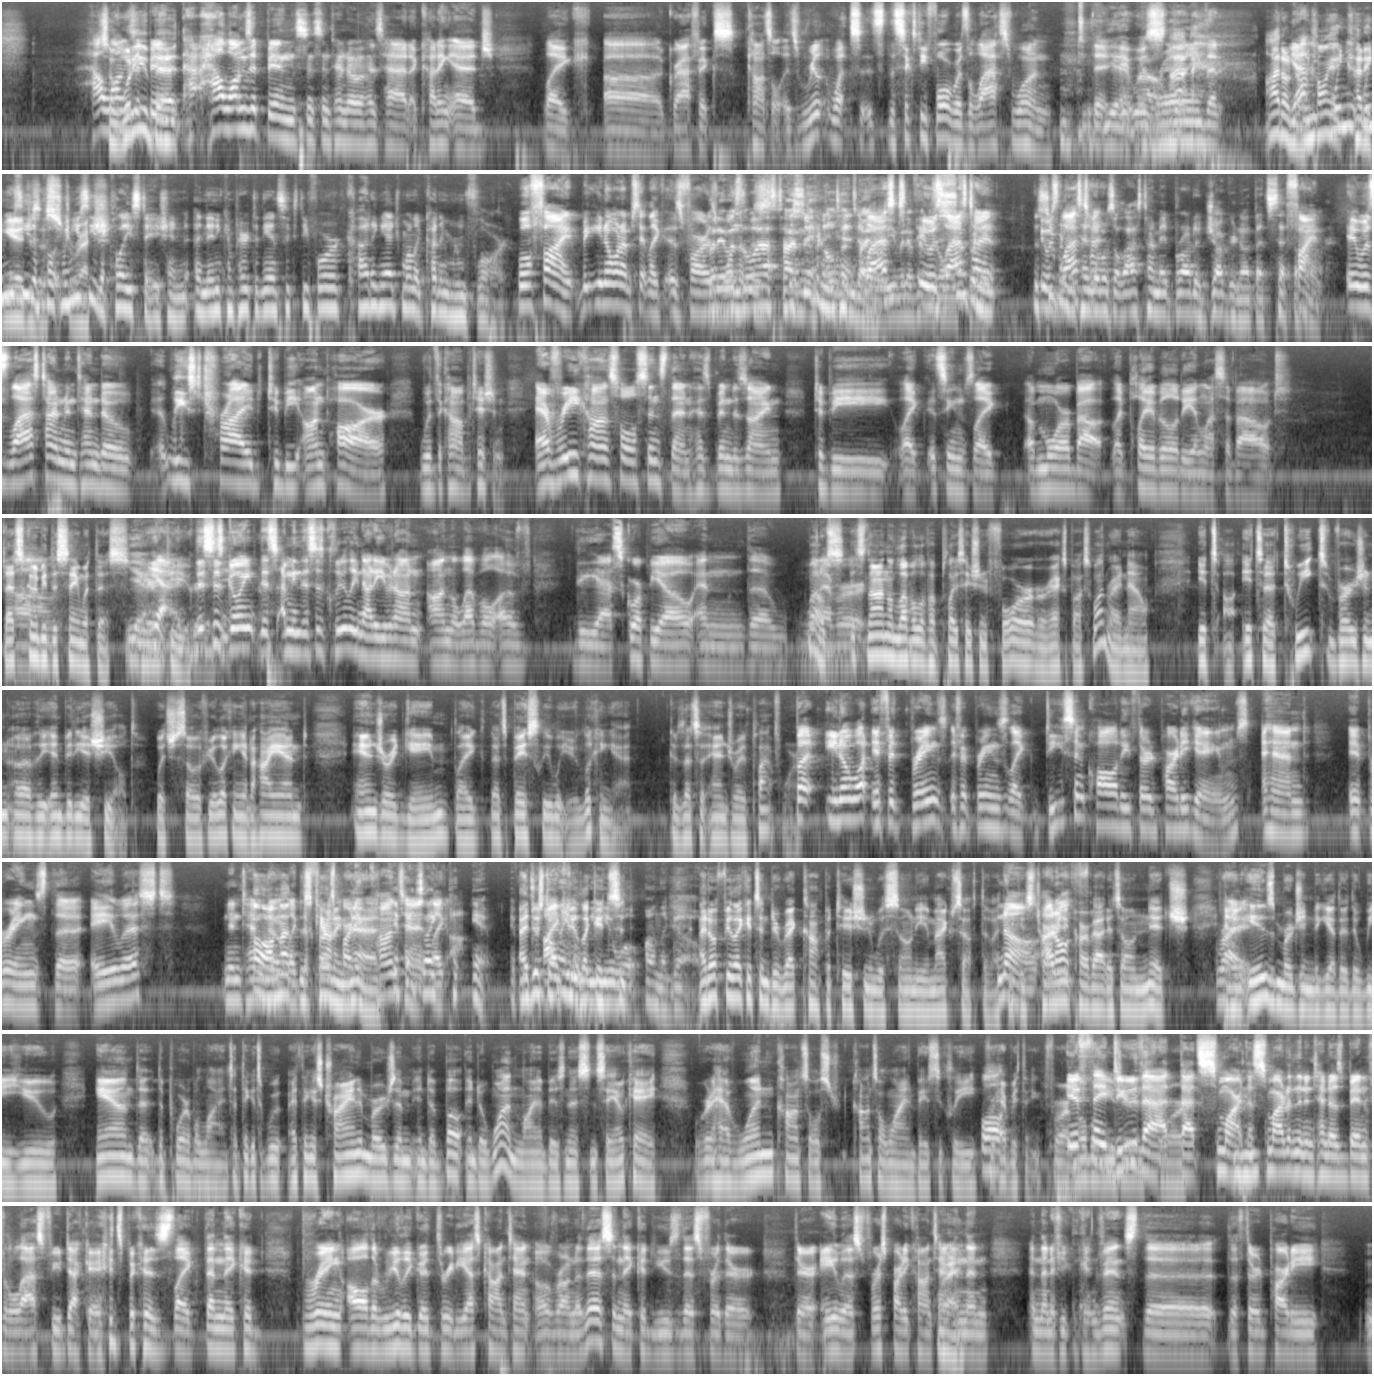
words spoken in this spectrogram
How So long what has do it you been? bet- How, how long has it been since Nintendo has had a cutting edge, like uh, graphics console? It's real. What? It's the 64 was the last one that Yeah, it was wow. Really? that. I don't Yeah. know. Calling when it you, cutting when you edge see is the a pl- stretch. when you see the PlayStation and then you compare it to the N64, cutting edge more like cutting room floor. Well, fine, but you know what I'm saying. Like as far as But it was that the last time the Super Nintendo. title, Last, even if it was was last time. Nin- The it was Super last Nintendo time. was the last time it brought a juggernaut that set the Fine. bar. It was last time Nintendo at least tried to be on par with the competition. Every console since then has been designed to be like it seems like a more about like playability and less about That's going to be the same with this. yeah. yeah. you. This is going this I mean this is clearly not even on on the level of the uh, Scorpio and the whatever. Well, it's, it's not on the level of a PlayStation 4 or Xbox One right now. It's uh, it's a tweaked version of the Nvidia Shield, which so if you're looking at a high-end Android game, like that's basically what you're looking at because that's an Android platform. But you know what? If it brings if it brings like decent quality third party games and it brings the A list Nintendo Oh, I'm not like the first discounting party that. If content it's like, like, yeah, I just don't feel like Wii it's- U on the go. I don't feel like it's in direct competition with Sony and Microsoft, though. I No, think it's trying to carve out its own niche, and Right. it is merging together the Wii U and the, the portable lines. I think it's I think it's trying to merge them into both into one line of business and saying, okay, we're going to have one console console line basically Well, for everything. For our if mobile they do that, for- that's smart. That's Mm-hmm. smarter than Nintendo's been for the last few decades because like then they could bring all the really good 3DS content over onto this, and they could use this for their their A list first party content, Right. and then and then if you can convince the the third party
